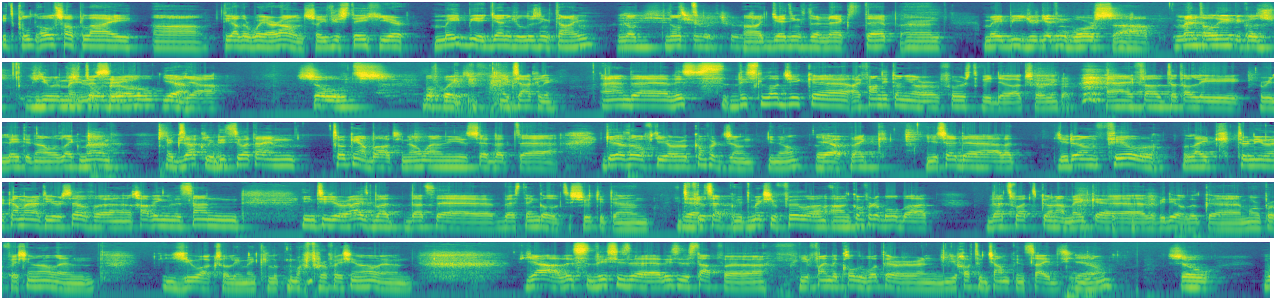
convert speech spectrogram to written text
it could also apply uh, the other way around. So if you stay here, maybe again you're losing time, not not True, true, uh, getting to the next step, and maybe you're getting worse uh, mentally because you remain don't grow. Yeah. yeah So it's both ways. exactly and uh, this this logic uh, i found it on your first video actually and i felt totally related and i was like man exactly this is what i'm talking about you know when you said that uh, get out of your comfort zone you know Yeah. like you said uh, that you don't feel like turning the camera to yourself uh, having the sun into your eyes but that's the best angle to shoot it and it Yeah. feels like it makes you feel un- uncomfortable but that's what's gonna make uh, the video look uh, more professional and you actually make it look more professional and yeah this this is uh, this is the stuff uh, you find the cold water and you have to jump inside you Yeah. know So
